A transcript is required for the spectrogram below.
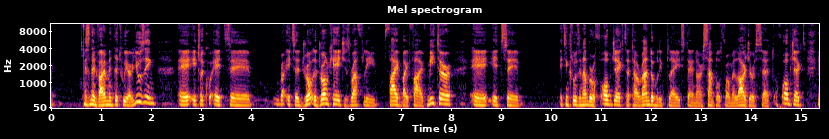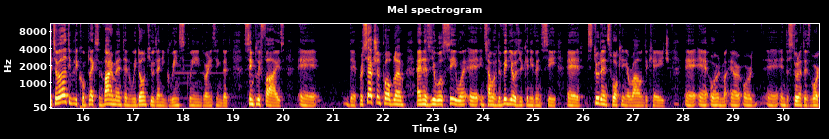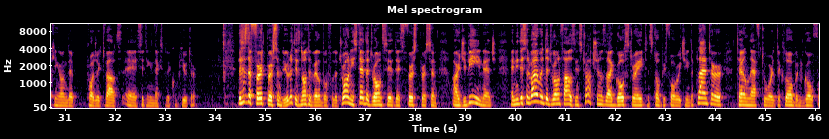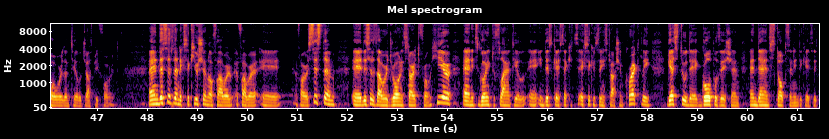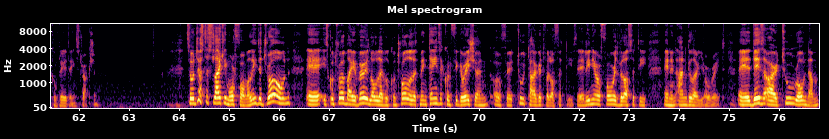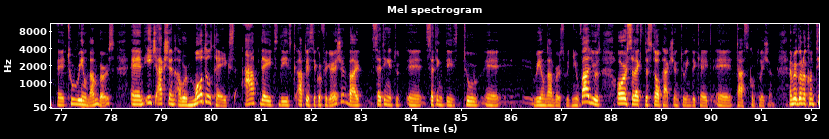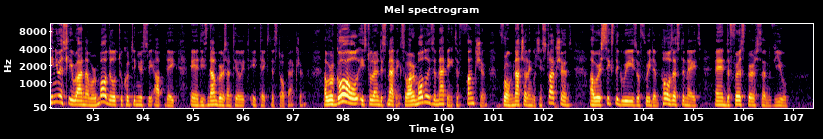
is an environment that we are using. Uh, it it's a it's a. The drone cage is roughly five by five meter. Uh, it's a it includes a number of objects that are randomly placed and are sampled from a larger set of objects. It's a relatively complex environment and we don't use any green screens or anything that simplifies uh, the perception problem and as you will see uh, in some of the videos you can even see uh, students walking around the cage uh, uh or, or, or uh, and the student is working on the project Valts uh, sitting next to the computer. This is the first person view that is not available for the drone. Instead, the drone sees this first person RGB image. And in this environment, the drone follows instructions like go straight and stop before reaching the planter, turn left towards the globe and go forward until just before it. And this is an execution of our, of our uh, of our system. Uh, this is our drone. It starts from here and it's going to fly until, uh, in this case, it executes the instruction correctly, gets to the goal position, and then stops and indicates it completed the instruction. So just slightly more formally, the drone uh, is controlled by a very low-level controller that maintains a configuration of uh, two target velocities, a linear forward velocity and an angular yaw rate. Uh, these are two, uh, two real numbers, and each action our model takes updates these updates the configuration by setting it to uh, setting these two uh, real numbers with new values or select the stop action to indicate a task completion. And we're going to continuously run our model to continuously update uh, these numbers until it, it takes the stop action. Our goal is to learn this mapping. So our model is a mapping. It's a function from natural language instructions, our six degrees of freedom pose estimates, and the first person view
